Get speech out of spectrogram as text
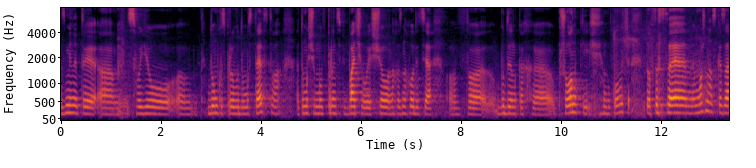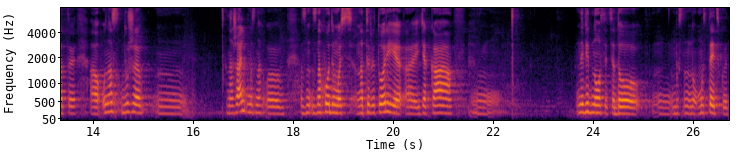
змінити е, свою е, думку з приводу мистецтва, тому що ми, в принципі, бачили, що знаходиться в будинках Пшонки і Януковича. Тобто, це не можна сказати. У нас дуже. на жаль, ми зна- знаходимося на території, яка не відноситься до ну, мистецької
